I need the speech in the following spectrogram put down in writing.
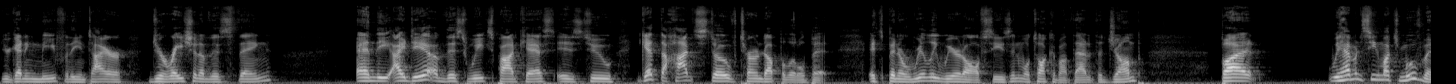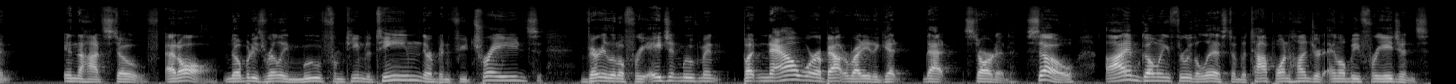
You're getting me for the entire duration of this thing. And the idea of this week's podcast is to get the hot stove turned up a little bit. It's been a really weird off season. We'll talk about that at the jump. But we haven't seen much movement in the hot stove at all. Nobody's really moved from team to team. There have been a few trades, very little free agent movement. But now we're about ready to get that started. So I'm going through the list of the top 100 MLB free agents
